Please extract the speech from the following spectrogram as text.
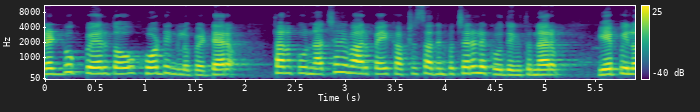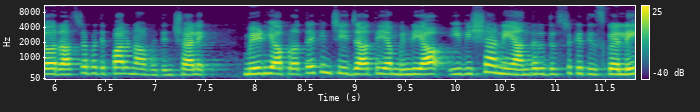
రెడ్ బుక్ పేరుతో హోర్డింగ్లు పెట్టారు. తనకు నచ్చని వారిపై కక్ష సాధింపు చర్యలకు దిగుతున్నారు. ఏపీలో రాష్ట్రపతి పాలన విధించాలి. మీడియా ప్రత్యేకించి జాతీయ మీడియా ఈ విషయాన్ని అందరి దృష్టికి తీసుకెళ్ళి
